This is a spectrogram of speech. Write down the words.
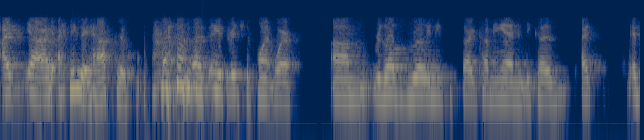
I yeah, I, I think they have to. I think it's reached the point where um, results really need to start coming in because I if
